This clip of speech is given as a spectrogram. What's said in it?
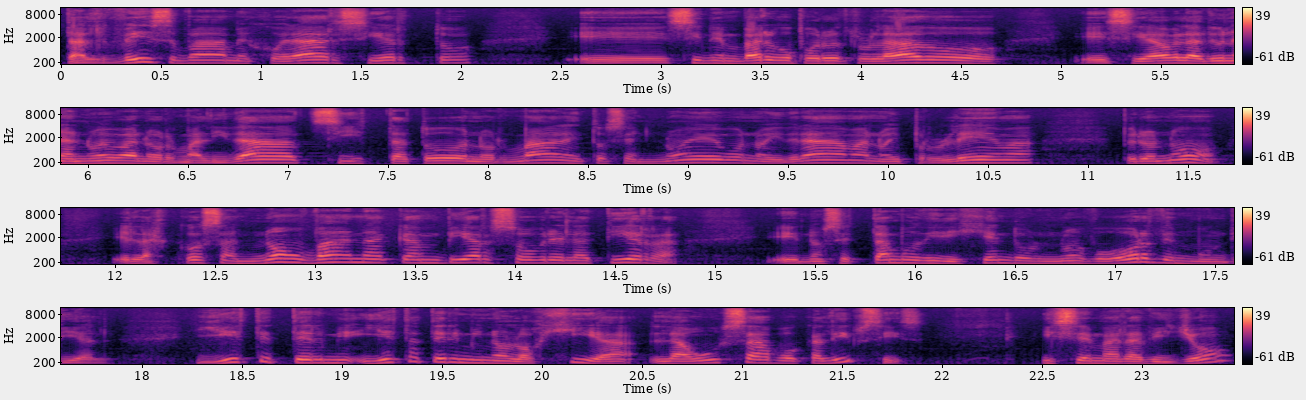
tal vez va a mejorar, ¿cierto? Eh, sin embargo, por otro lado, eh, se habla de una nueva normalidad, si está todo normal, entonces nuevo, no hay drama, no hay problema, pero no, eh, las cosas no van a cambiar sobre la tierra, eh, nos estamos dirigiendo a un nuevo orden mundial. Y, este y esta terminología la usa Apocalipsis. Y se maravilló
